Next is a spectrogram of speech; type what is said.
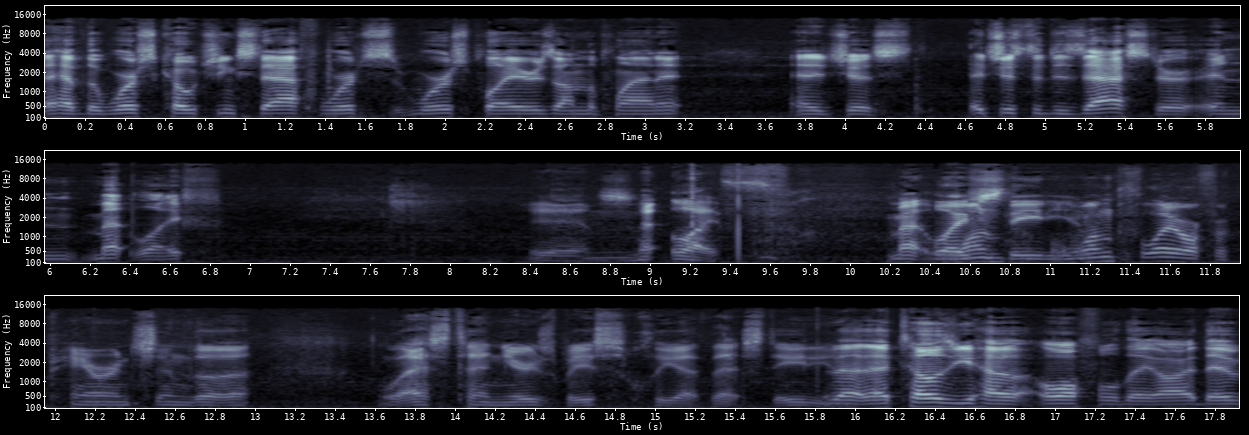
They have the worst coaching staff, worst worst players on the planet, and it's just it's just a disaster in MetLife, Yeah, MetLife. MetLife one, Stadium. One playoff appearance in the last ten years basically at that stadium. That, that tells you how awful they are. They're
